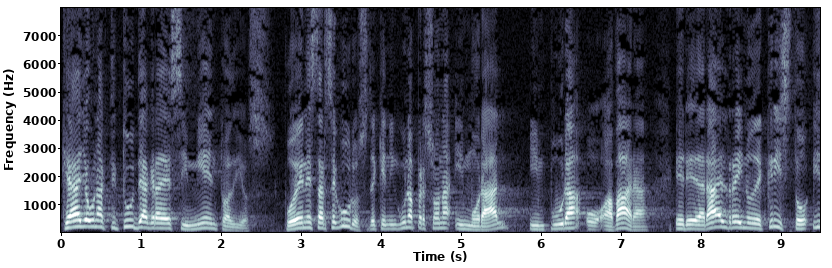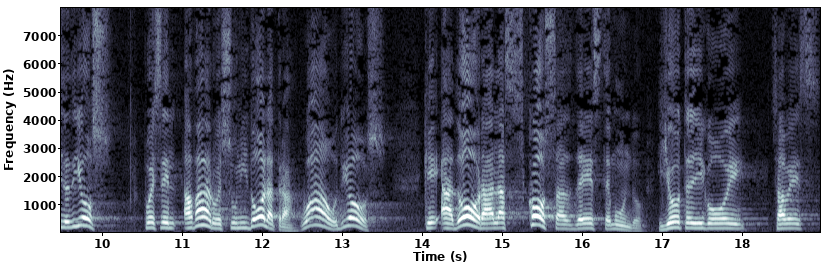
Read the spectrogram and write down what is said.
que haya una actitud de agradecimiento a Dios. Pueden estar seguros de que ninguna persona inmoral, impura o avara heredará el reino de Cristo y de Dios, pues el avaro es un idólatra, wow, Dios, que adora las cosas de este mundo. Y yo te digo hoy, sabes,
